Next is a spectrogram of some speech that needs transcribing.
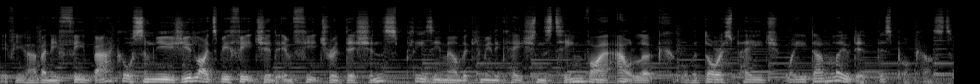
If you have any feedback or some news you'd like to be featured in future editions, please email the communications team via Outlook or the Doris page where you downloaded this podcast.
